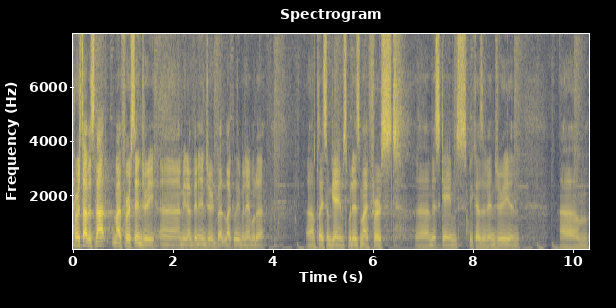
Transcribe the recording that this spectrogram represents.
first off, it's not my first injury. Uh, I mean, I've been injured, but luckily been able to uh, play some games. But it's my first uh, missed games because of injury, and um,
